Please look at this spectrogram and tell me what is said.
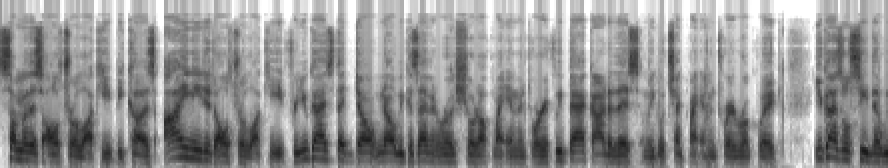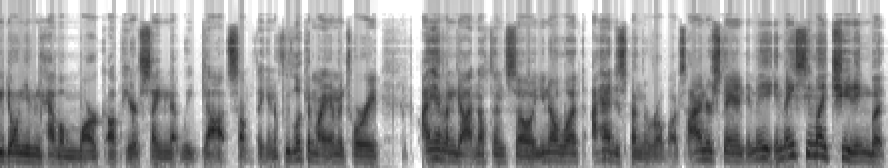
some of this Ultra Lucky because I needed Ultra Lucky. For you guys that don't know, because I haven't really showed off my inventory, if we back out of this and we go check my inventory real quick, you guys will see that we don't even have a mark up here saying that we got something. And if we look at my inventory, I haven't got nothing, so you know what? I had to spend the Robux. I understand, it may, it may seem like cheating, but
